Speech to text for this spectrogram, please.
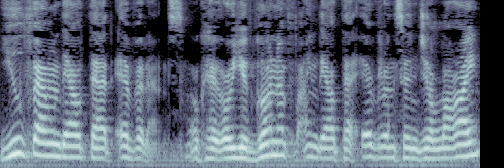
You found out that evidence, okay? Or you're going to find out that evidence in July,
